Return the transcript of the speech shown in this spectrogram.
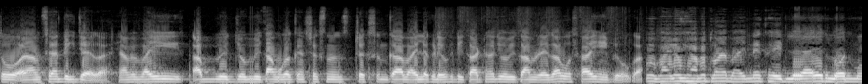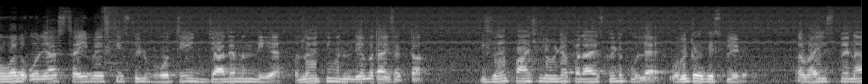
तो आराम से यहाँ दिख जाएगा। यहाँ पे भाई अब जो भी काम होगा कंस्ट्रक्शन कंस्ट्रक्शन का, भाई लकड़ी वकड़ी काटने का जो भी काम रहेगा, वो सारा यहीं पे होगा। तो भाई लोग, यहाँ पे तुम्हारे भाई ने खरीद लिया है एक लोन मोवर और यार सही में इसकी स्पीड बहुत ही ज़्यादा मंदी है। मतलब इतनी मंदी है बता नहीं सकता। इसमें पाँच किलोमीटर पर स्पीड फुल है, वो भी टॉप स्पीड और भाई इस पे ना,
